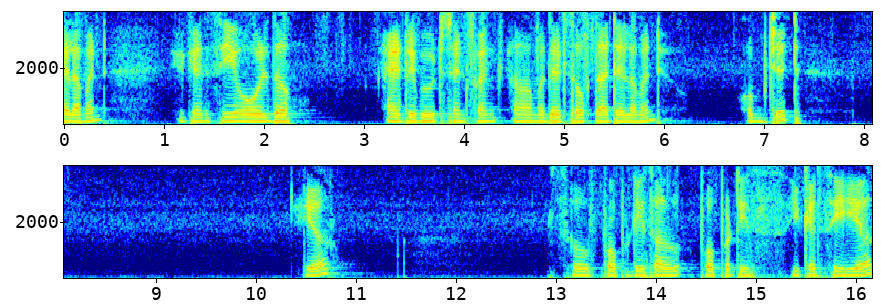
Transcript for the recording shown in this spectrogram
element. You can see all the attributes and uh, methods of that element. Object. Here. So properties are properties you can see here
